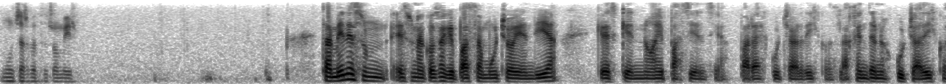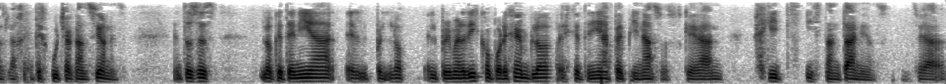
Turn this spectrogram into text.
muchas veces lo mismo. También es, un, es una cosa que pasa mucho hoy en día, que es que no hay paciencia para escuchar discos. La gente no escucha discos, la gente escucha canciones. Entonces, lo que tenía el, lo- el primer disco, por ejemplo, es que tenía pepinazos, que eran hits instantáneos. O sea,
